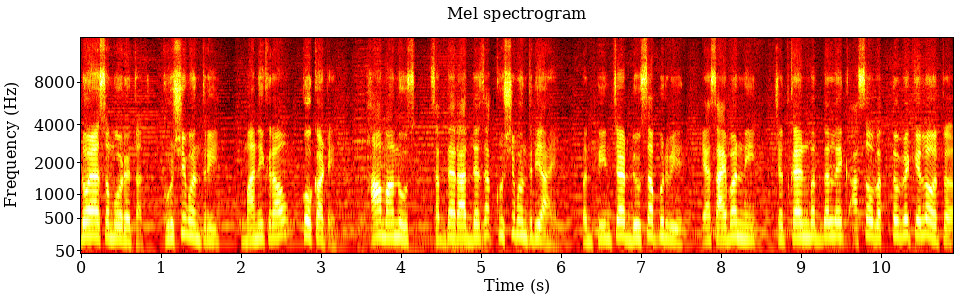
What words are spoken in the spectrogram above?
डोळ्यासमोर येतात. कृषी मंत्री माणिकराव कोकाटे. हा माणूस सध्या राज्याचा कृषी मंत्री आहे. पण तीन चार दिवसापूर्वी या साहेबांनी शेतकऱ्यांबद्दल एक असं वक्तव्य केलं होतं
